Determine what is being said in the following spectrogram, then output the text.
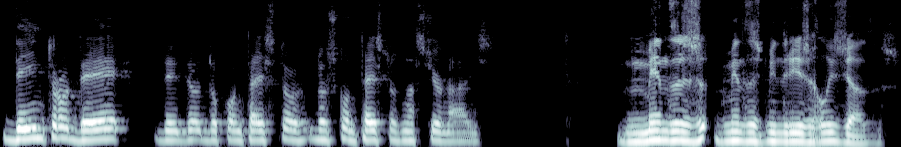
dentro de, de do, do, contexto dos contextos nacionais. Menos as, menos as minorias religiosas,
